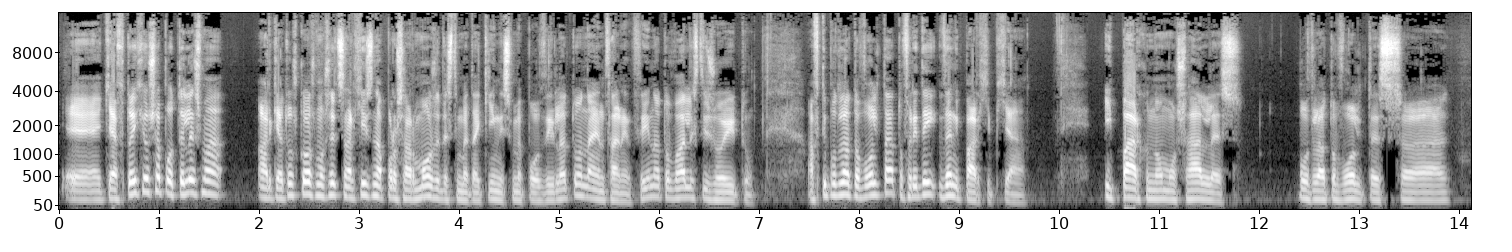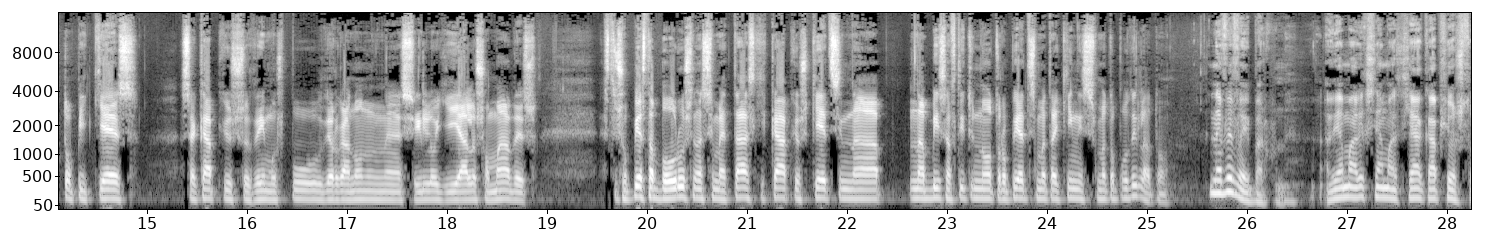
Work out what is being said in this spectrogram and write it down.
Ε, και αυτό έχει ως αποτέλεσμα αρκετός κόσμος έτσι να αρχίζει να προσαρμόζεται στη μετακίνηση με ποδήλατο, να ενθαρρυνθεί, να το βάλει στη ζωή του. Αυτή η ποδηλατοβόλτα, το Free Day, δεν υπάρχει πια. Υπάρχουν όμως άλλες ποδηλατοβόλτες ε, τοπικές σε κάποιους Δήμους που διοργανώνουν ε, σύλλογοι ή άλλες ομάδες, στις οποίες θα μπορούσε να συμμετάσχει κάποιος και έτσι να να μπει σε αυτή την νοοτροπία της μετακίνησης με το ποδήλατο; Ναι, βέβαια υπάρχουν. Δηλαδή, άμα ρίξει μια ματιά κάποιος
